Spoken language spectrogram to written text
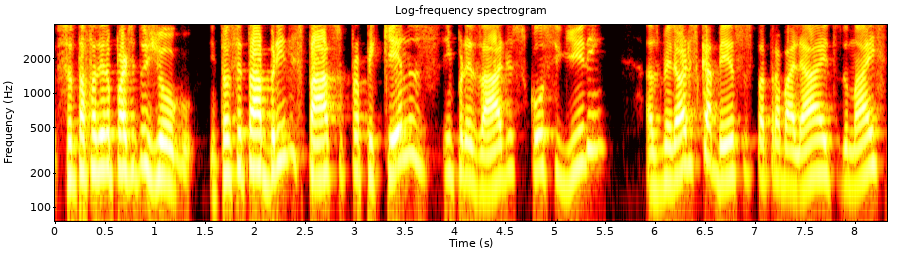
você não está fazendo parte do jogo. Então você está abrindo espaço para pequenos empresários conseguirem as melhores cabeças para trabalhar e tudo mais,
